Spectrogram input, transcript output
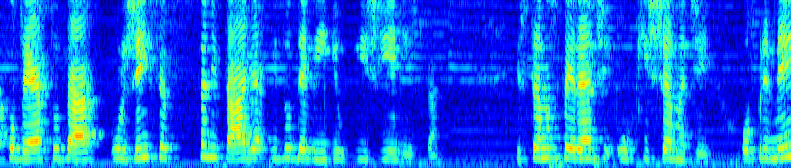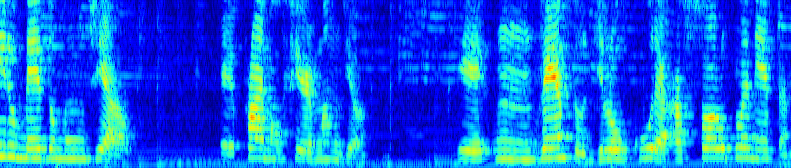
coberto da urgência sanitária e do delírio higienista. Estamos perante o que chama de o primeiro medo mundial, é, Primal Fear Mondial, é, um vento de loucura assola o planeta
